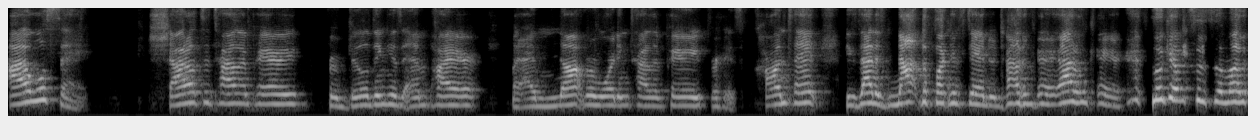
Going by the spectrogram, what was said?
I will say shout out to tyler perry for building his empire but I'm not rewarding Tyler Perry for his content because that is not the fucking standard, Tyler Perry. I don't care. Look up to some other,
